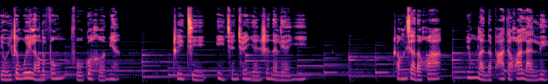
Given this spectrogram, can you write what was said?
有一阵微凉的风拂过河面，吹起一圈圈延伸的涟漪。窗下的花。慵懒地趴在花篮里，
